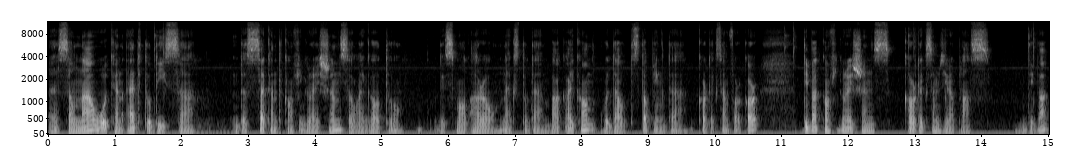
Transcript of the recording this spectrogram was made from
Uh, so now we can add to this the second configuration. So I go to this small arrow next to the back icon without stopping the Cortex-M4 core. Debug configurations, Cortex-M0 Plus debug.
